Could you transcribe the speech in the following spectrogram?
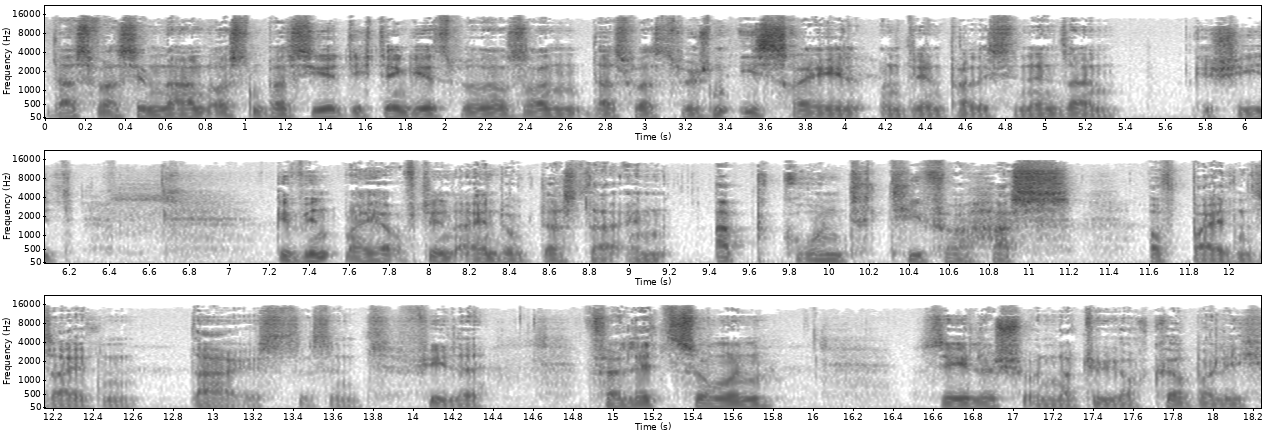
das, was im Nahen Osten passiert, ich denke jetzt besonders an das, was zwischen Israel und den Palästinensern geschieht, gewinnt man ja oft den Eindruck, dass da ein abgrundtiefer Hass auf beiden Seiten da ist. Es sind viele Verletzungen, seelisch und natürlich auch körperlich,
